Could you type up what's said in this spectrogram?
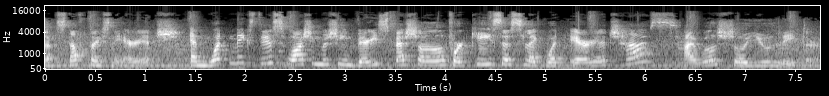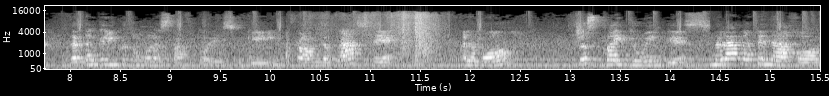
ang stuffed toys ni Erich. And what makes this washing machine very special for cases like what Erich has, I will show you later. Tatanggalin ko itong mga stuffed toys, okay? From the plastic, alam mo, just by doing this, nangangati na ako.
